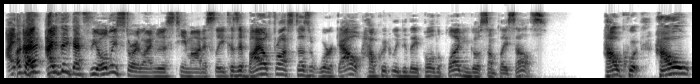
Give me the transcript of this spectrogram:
I, okay. I, I, think that's the only storyline with this team, honestly, because if Biofrost doesn't work out, how quickly do they pull the plug and go someplace else? How quick? How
